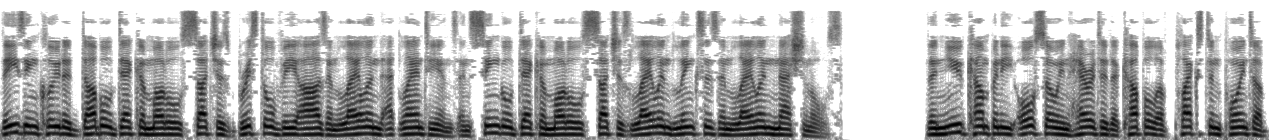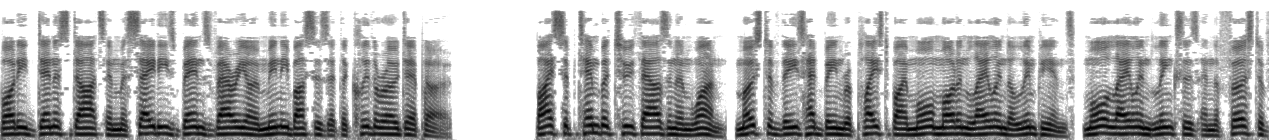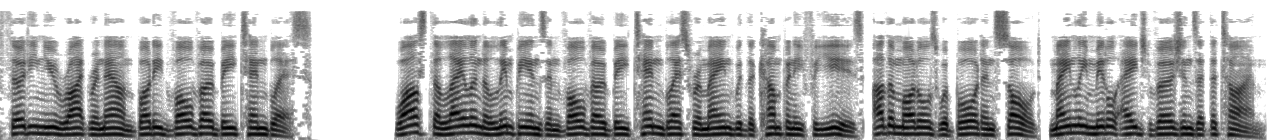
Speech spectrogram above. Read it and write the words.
These included double-decker models such as Bristol VRs and Leyland Atlanteans and single-decker models such as Leyland Lynxes and Leyland Nationals. The new company also inherited a couple of Plaxton Pointer-bodied Dennis Darts and Mercedes-Benz Vario minibuses at the Clitheroe depot. By September 2001, most of these had been replaced by more modern Leyland Olympians, more Leyland Lynxes and the first of 30 new Wright Renown-bodied Volvo B10 Bless. Whilst the Leyland Olympians and Volvo B10 Bless remained with the company for years, other models were bought and sold, mainly middle-aged versions at the time.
